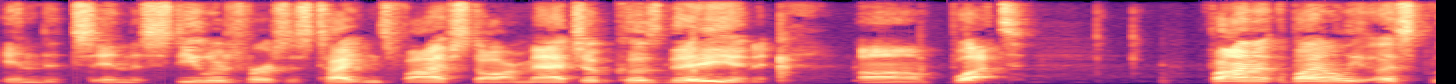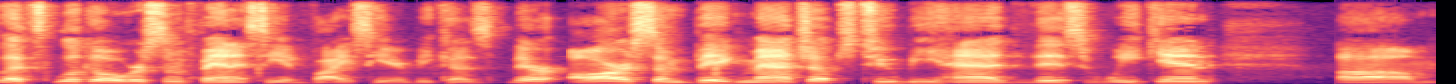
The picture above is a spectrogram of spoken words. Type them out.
in the in the Steelers versus Titans five star matchup because they in it. Um, but finally, let's let's look over some fantasy advice here because there are some big matchups to be had this weekend. Um,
